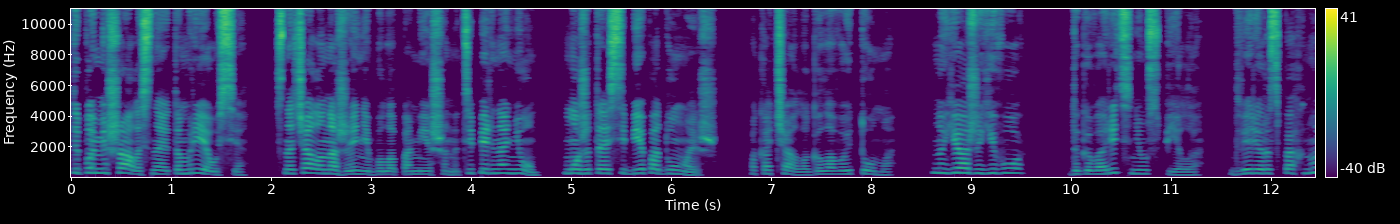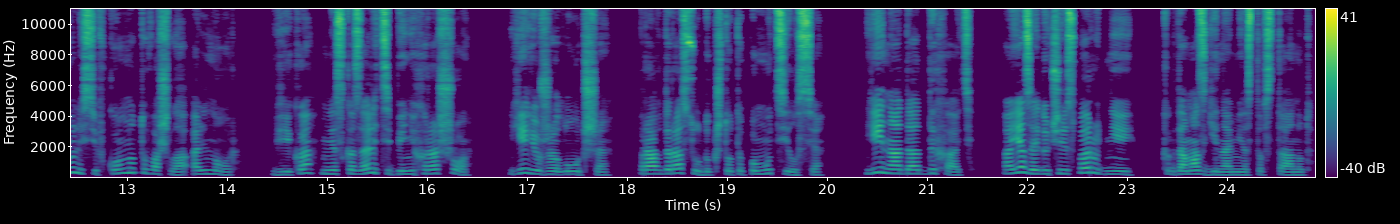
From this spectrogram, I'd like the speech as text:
Ты помешалась на этом Реусе. Сначала на Жене была помешана, теперь на нем. Может, и о себе подумаешь», — покачала головой Тома. «Но я же его...» Договорить не успела. Двери распахнулись, и в комнату вошла Альнор. «Вика, мне сказали, тебе нехорошо. Ей уже лучше. Правда, рассудок что-то помутился. Ей надо отдыхать. А я зайду через пару дней, когда мозги на место встанут».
